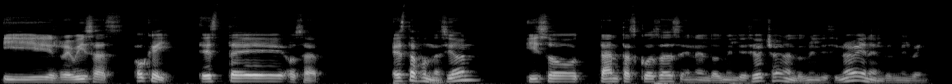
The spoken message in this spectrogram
y revisas, ok, este, o sea, esta fundación hizo tantas cosas en el 2018, en el 2019 y en el 2020.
